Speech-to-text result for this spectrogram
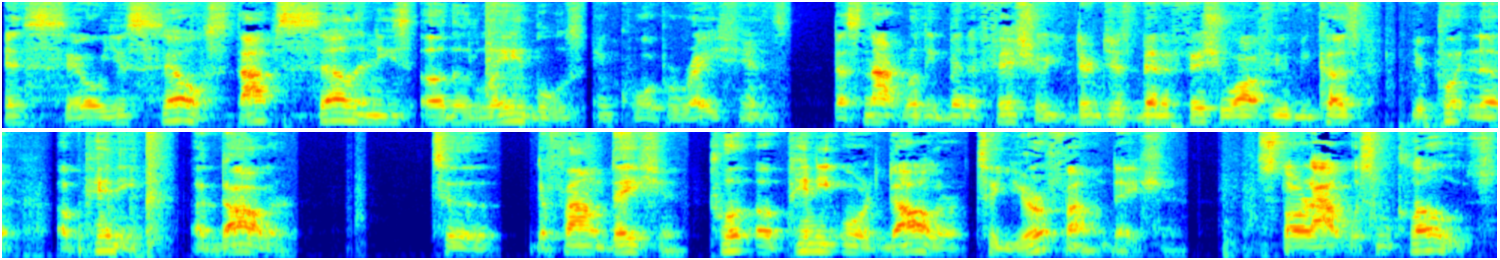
and sell yourself. Stop selling these other labels and corporations. That's not really beneficial. They're just beneficial off you because you're putting a, a penny, a dollar to the foundation. Put a penny or a dollar to your foundation. Start out with some clothes.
